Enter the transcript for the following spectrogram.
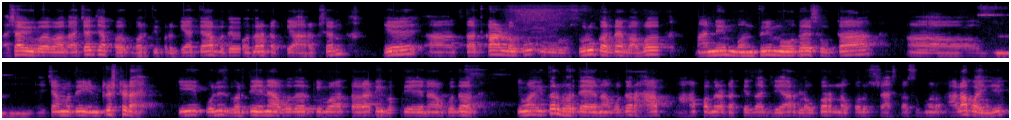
अशा विभागाच्या ज्या भरती प्रक्रिया त्यामध्ये पंधरा टक्के आरक्षण हे तत्काळ तात्काळ लागू सुरू करण्याबाबत माननीय मंत्री महोदय सुद्धा याच्यामध्ये इंटरेस्टेड आहे. की पोलीस भरती येण्या अगोदर किंवा तलाठी भरती येण्या अगोदर किंवा इतर भरत्या येण्या अगोदर हा हा पंधरा टक्केचा जी आर लवकर लवकर शासनासमोर आला पाहिजे.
